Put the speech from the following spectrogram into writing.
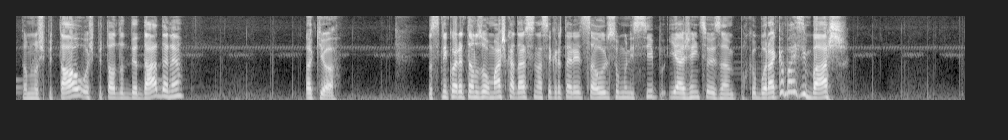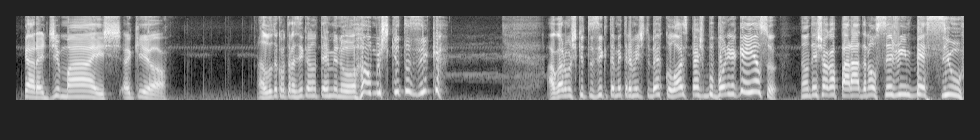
Estamos no hospital, o hospital da dedada, né? Aqui, ó. Você tem 40 anos ou mais, cadastre na Secretaria de Saúde do seu município e agende seu exame, porque o buraco é mais embaixo. Cara, demais. Aqui, ó. A luta contra a Zika não terminou. o mosquito Zika. Agora o mosquito Zika também transmite tuberculose, peste bubônica. Que isso? Não deixe água parada, não seja um imbecil.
